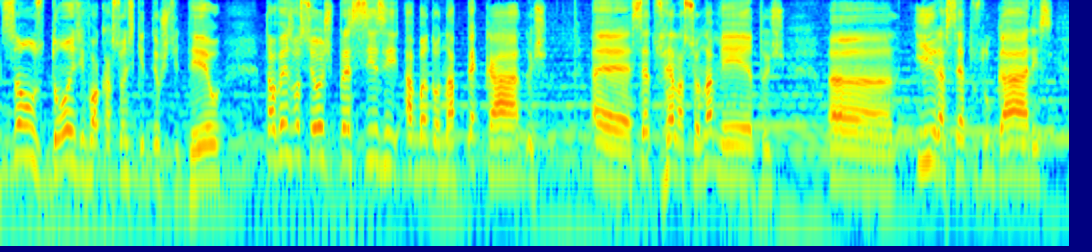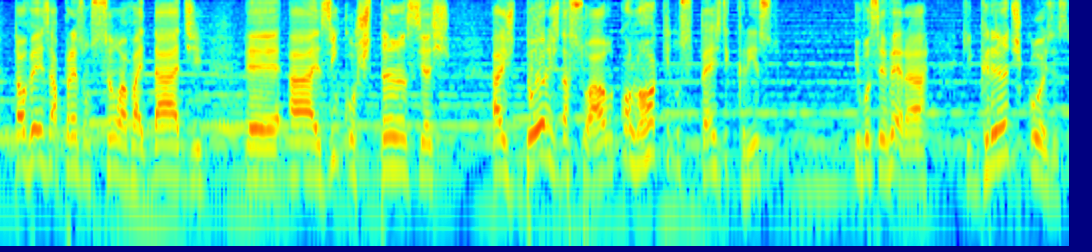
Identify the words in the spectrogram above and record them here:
são os dons e vocações que Deus te deu. Talvez você hoje precise abandonar pecados, é, certos relacionamentos, uh, ir a certos lugares, talvez a presunção, a vaidade, é, as inconstâncias, as dores da sua alma, coloque nos pés de Cristo e você verá que grandes coisas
